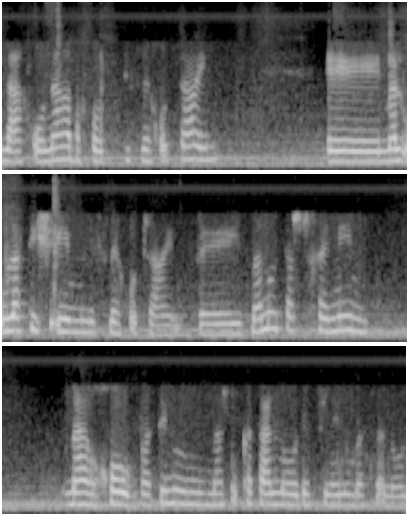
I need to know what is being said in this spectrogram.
לאחרונה, בחוד, לפני חודשיים, אה, מלאו לה 90 לפני חודשיים, והזמנו את השכנים מהרחוב, ועשינו משהו קטן מאוד אצלנו בסלון.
